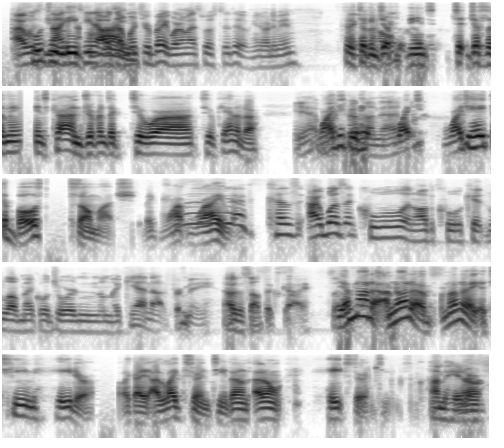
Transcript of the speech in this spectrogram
I was who'd you leave 19. I was on winter break. What am I supposed to do? You know what I mean? could have taken Jeff? Levine's Jeff Levine's car and driven to to uh, to Canada. Yeah. Why did you hate, why why'd you hate the Bulls so much? Like why why? Because I wasn't cool, and all the cool kids love Michael Jordan. I'm like, yeah, not for me. I was a Celtics guy. So. Yeah, I'm not a I'm not a I'm not a, a team hater. Like I, I like certain teams. I don't I don't hate certain teams. I'm a hater.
